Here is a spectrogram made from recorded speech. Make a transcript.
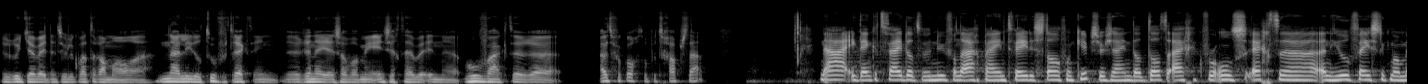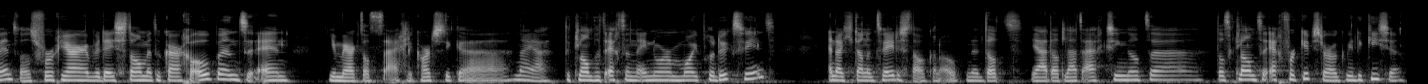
Ruud, jij weet natuurlijk wat er allemaal naar Lidl toe vertrekt. En René zal wat meer inzicht hebben in hoe vaak er uitverkocht op het schap staat. Nou, ik denk het feit dat we nu vandaag bij een tweede stal van Kipster zijn, dat dat eigenlijk voor ons echt uh, een heel feestelijk moment was. Vorig jaar hebben we deze stal met elkaar geopend en je merkt dat het eigenlijk hartstikke, uh, nou ja, de klant het echt een enorm mooi product vindt. En dat je dan een tweede stal kan openen, dat, ja, dat laat eigenlijk zien dat, uh, dat klanten echt voor Kipster ook willen kiezen.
